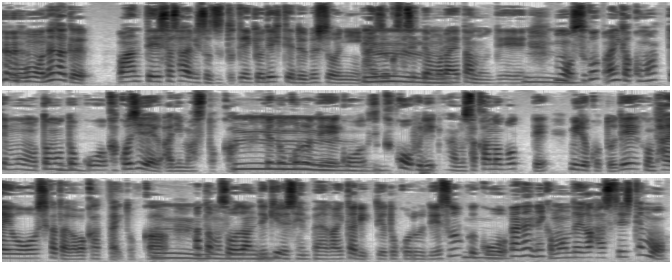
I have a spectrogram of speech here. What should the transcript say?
構もう長く安定したサービスをずっと提供できている部署に配属させてもらえたので、もうすごく何か困ってももともとこう過去事例がありますとか、っていうところで、こう、過去を振り、あの、遡って見ることで、この対応仕方が分かったりとか、あとは相談できる先輩がいたりっていうところで、すごくこう、何か問題が発生しても、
